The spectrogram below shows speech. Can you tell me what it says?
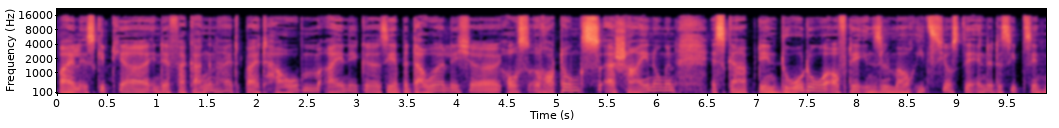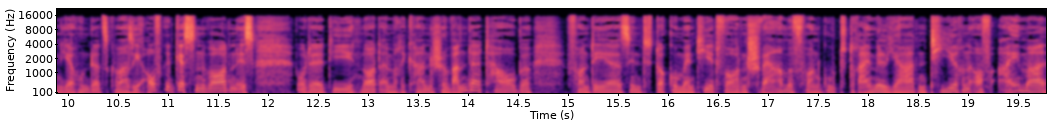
weil es gibt ja in der Vergangenheit bei Tauben einige sehr bedauerliche Ausrottungserscheinungen. Es gab den Dodo auf der Insel Mauritius, der Ende des 17. Jahrhunderts quasi aufgegessen worden ist, oder die nordamerikanische Wandertaube, von der sind dokumentiert worden Schwärme von gut drei Milliarden Tieren auf einmal.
